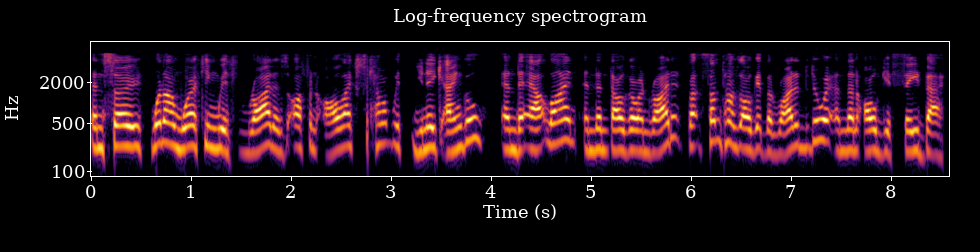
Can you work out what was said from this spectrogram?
And so when I'm working with writers, often I'll actually come up with unique angle and the outline and then they'll go and write it. But sometimes I'll get the writer to do it and then I'll give feedback.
